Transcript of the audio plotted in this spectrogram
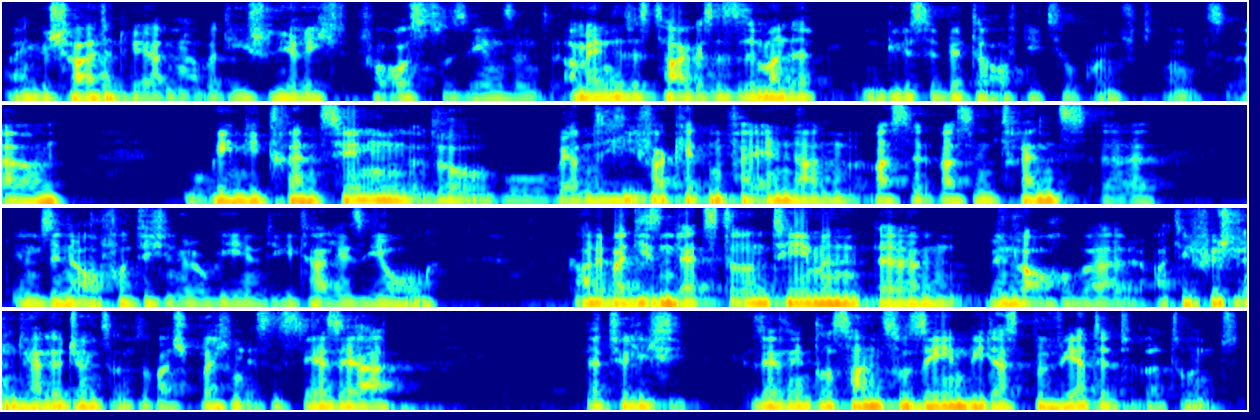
eingeschaltet werden, aber die schwierig vorauszusehen sind. Am Ende des Tages ist es immer eine, eine gewisse Wette auf die Zukunft. Und ähm, wo gehen die Trends hin? Wo, wo werden sich Lieferketten verändern? Was sind, was sind Trends äh, im Sinne auch von Technologie und Digitalisierung? Gerade bei diesen letzteren Themen, ähm, wenn wir auch über Artificial Intelligence und sowas sprechen, ist es sehr, sehr natürlich sehr, sehr interessant zu sehen, wie das bewertet wird. Und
